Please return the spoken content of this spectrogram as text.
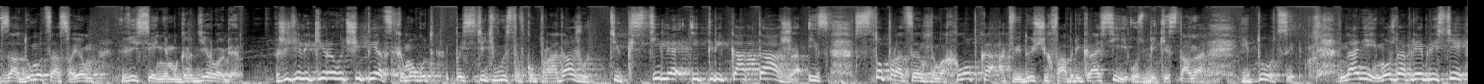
задуматься о своем весеннем гардеробе. Жители Кирова-Чепецка могут посетить выставку-продажу текстиля и трикотажа из стопроцентного хлопка от ведущих фабрик России, Узбекистана и Турции. На ней можно приобрести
